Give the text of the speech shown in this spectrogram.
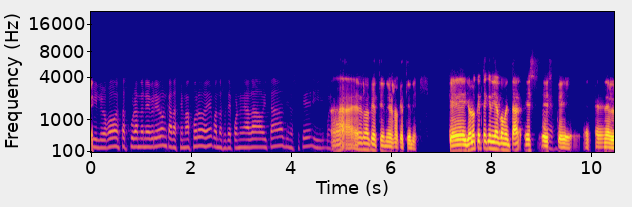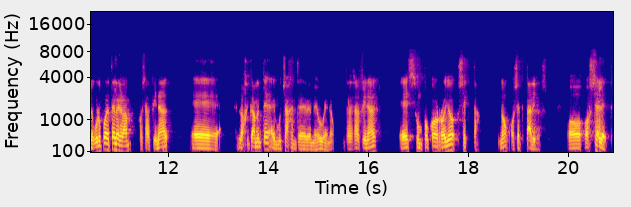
Y, luego estás jurando en hebreo en cada semáforo, ¿eh? cuando se te ponen al lado y tal, y no sé qué. Ah, es lo que tiene, es lo que tiene. Que yo lo que te quería comentar es, que en el grupo de Telegram, pues al final, eh, lógicamente hay mucha gente de BMW, ¿no? Entonces al final es un poco rollo secta, ¿no? O sectarios, o, select.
